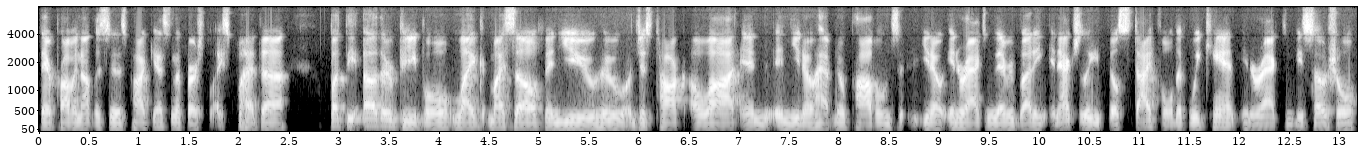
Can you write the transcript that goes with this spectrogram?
they're probably not listening to this podcast in the first place, but uh, but the other people like myself and you who just talk a lot and and you know have no problems you know interacting with everybody and actually feel stifled if we can't interact and be social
